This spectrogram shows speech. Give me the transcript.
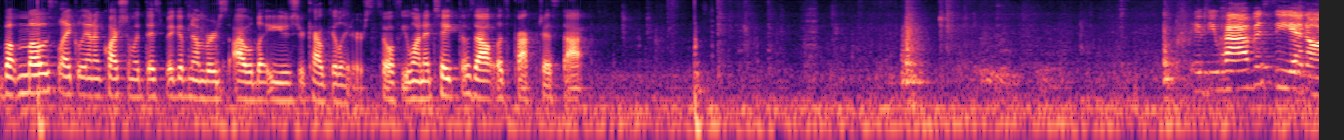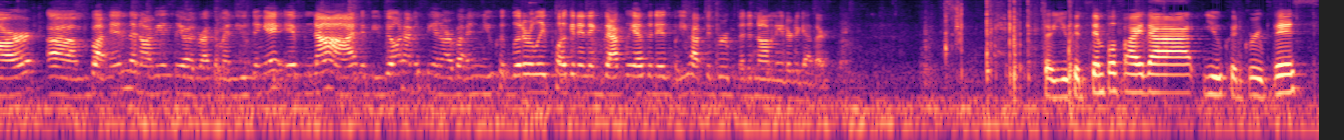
but most likely on a question with this big of numbers, I would let you use your calculators. So if you want to take those out, let's practice that. If you have a CNR um, button, then obviously I would recommend using it. If not, if you don't have a CNR button, you could literally plug it in exactly as it is, but you have to group the denominator together. So you could simplify that. You could group this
